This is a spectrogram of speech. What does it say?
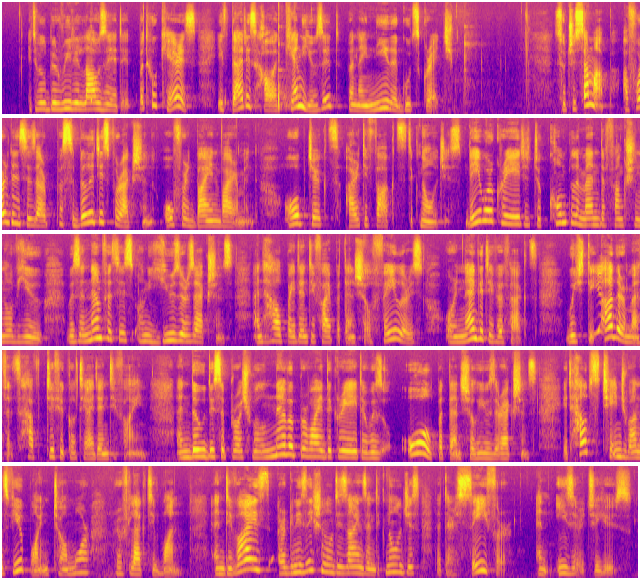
It will be really lousy at it, but who cares? If that is how I can use it when I need a good scratch. So to sum up, affordances are possibilities for action offered by environment, objects, artifacts, technologies. They were created to complement the functional view with an emphasis on users' actions and help identify potential failures or negative effects which the other methods have difficulty identifying. And though this approach will never provide the creator with all potential user actions, it helps change one's viewpoint to a more reflective one and devise organizational designs and technologies that are safer and easier to use.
